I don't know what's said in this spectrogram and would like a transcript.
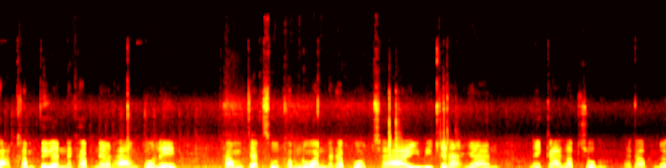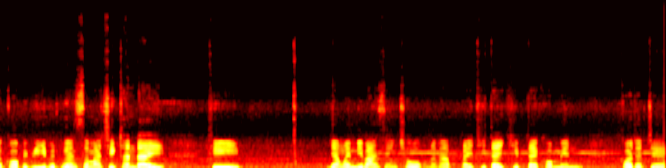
ฝากคำเตือนนะครับ แนวทางตัวเลขทำจากสูตรคำนวณนะครับโปรดใช้วิจารณญาณในการรับชมนะครับ แล้วก็พี่ๆเพื่อนๆสมาชิกท่านใดที่ยังไม่มีบ้านเสียงโชคนะครับ ไปที่ใต้คลิปใต้คอมเมนต์ก็จะเจอ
